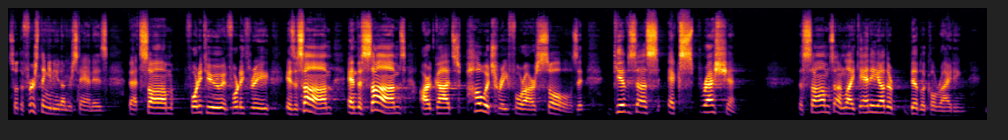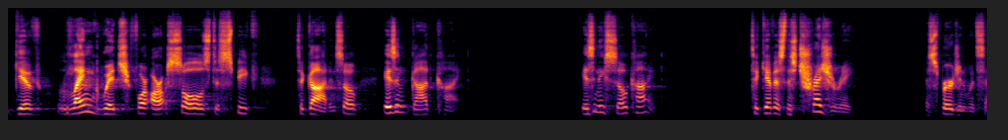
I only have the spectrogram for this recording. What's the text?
So, the first thing you need to understand is that Psalm 42 and 43 is a psalm, and the Psalms are God's poetry for our souls. It gives us expression. The Psalms, unlike any other biblical writing, give language for our souls to speak to God. And so, isn't God kind? Isn't He so kind to give us this treasury, as Spurgeon would say?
